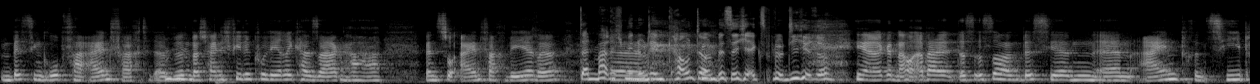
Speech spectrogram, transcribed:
ein bisschen grob vereinfacht. Da mhm. würden wahrscheinlich viele Choleriker sagen, haha, wenn es so einfach wäre. Dann mache ich ähm, mir nur den Countdown, bis ich explodiere. ja, genau. Aber das ist so ein bisschen ähm, ein Prinzip,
